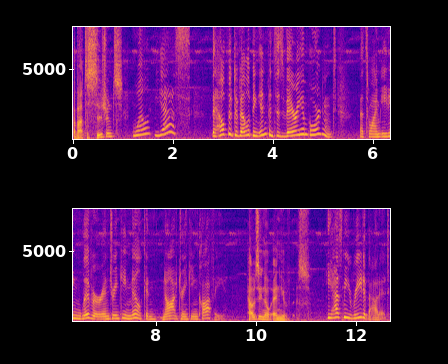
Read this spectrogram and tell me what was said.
About decisions? well, yes. The health of developing infants is very important. That's why I'm eating liver and drinking milk and not drinking coffee. How does he know any of this? He has me read about it.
